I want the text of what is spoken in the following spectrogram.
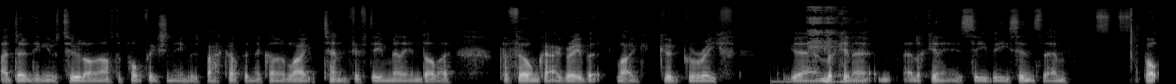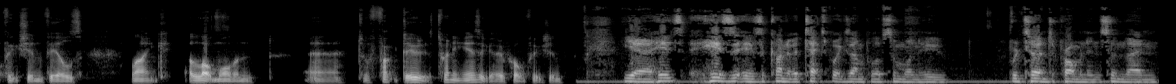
I don't think it was too long after Pulp Fiction he was back up in the kind of like 10, 15 million dollar per film category, but like, good grief. Yeah, looking at looking at his CV since then, Pulp Fiction feels like a lot more than. Uh, to fuck, dude, it's twenty years ago. Pulp Fiction. Yeah, his his is a kind of a textbook example of someone who returned to prominence and then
